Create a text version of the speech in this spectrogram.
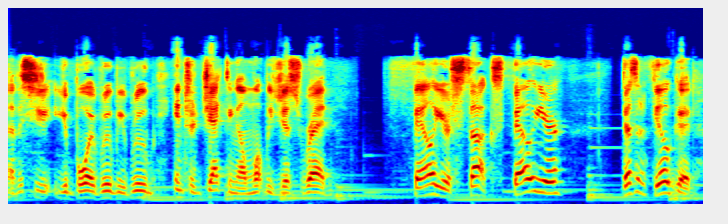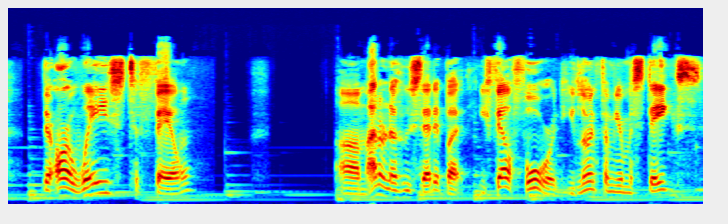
Now, this is your boy Ruby Rube interjecting on what we just read. Failure sucks. Failure doesn't feel good. There are ways to fail, um, I don't know who said it, but you fail forward. You learn from your mistakes.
